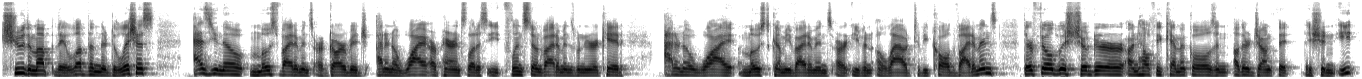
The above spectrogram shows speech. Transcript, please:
chew them up. They love them, they're delicious. As you know, most vitamins are garbage. I don't know why our parents let us eat Flintstone vitamins when we were a kid. I don't know why most gummy vitamins are even allowed to be called vitamins. They're filled with sugar, unhealthy chemicals, and other junk that they shouldn't eat.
